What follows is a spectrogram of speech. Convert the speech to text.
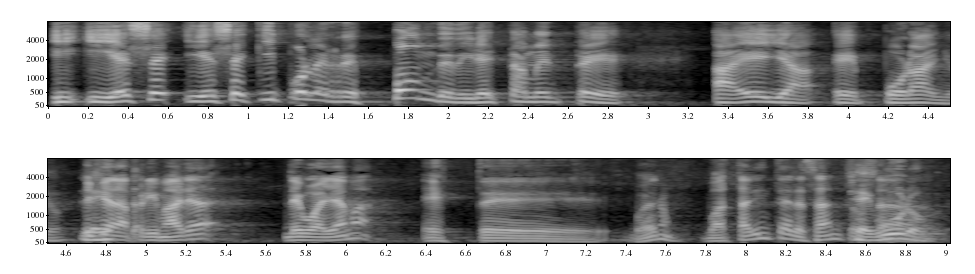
Y, y ese, y ese equipo le responde directamente a ella eh, por año. Es Le que la primaria de Guayama, este, bueno, va a estar interesante. o sea, Seguro.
